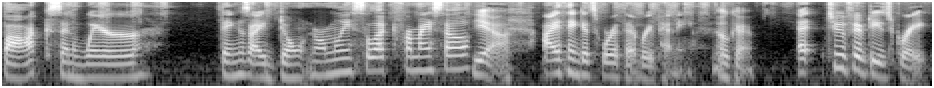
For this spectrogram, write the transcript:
box and wear things I don't normally select for myself. Yeah. I think it's worth every penny. Okay. At 250 is great.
